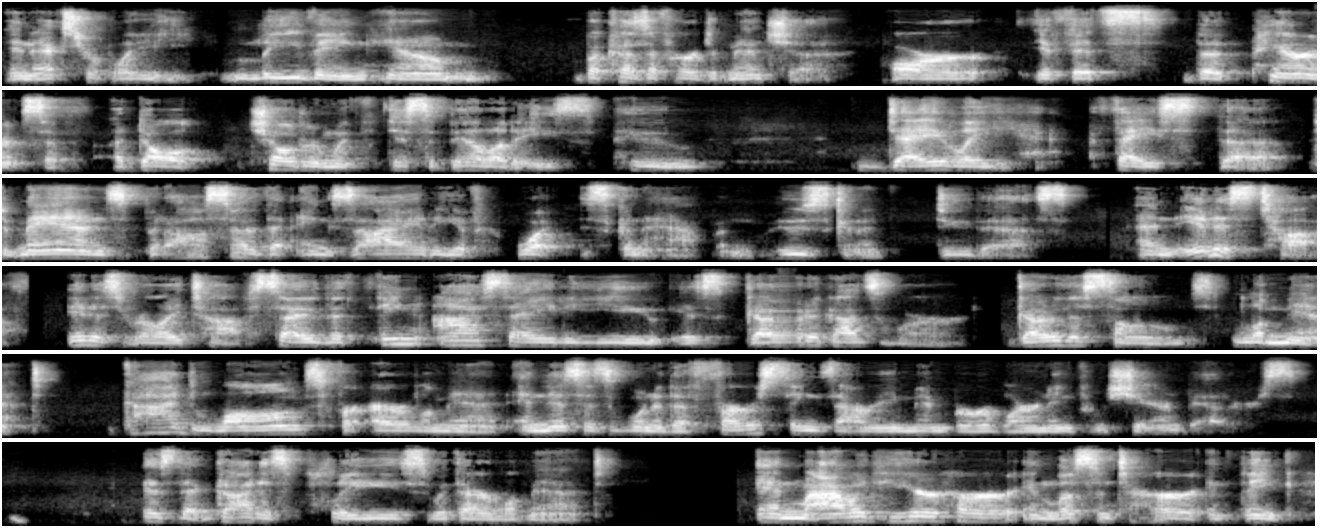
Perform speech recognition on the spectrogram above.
inexorably leaving him because of her dementia, or if it's the parents of adult children with disabilities who daily face the demands, but also the anxiety of what is going to happen, who's going to do this. And it is tough. It is really tough. So the thing I say to you is go to God's word, go to the Psalms, lament. God longs for our lament. And this is one of the first things I remember learning from Sharon Betters is that God is pleased with our lament. And I would hear her and listen to her and think,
